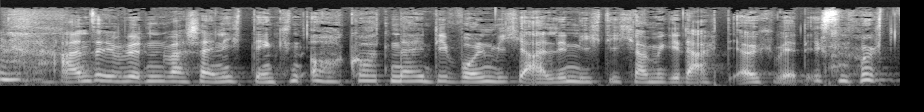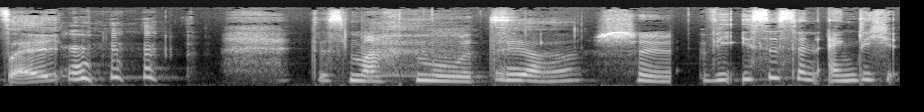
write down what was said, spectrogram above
Andere würden wahrscheinlich denken, oh Gott, nein, die wollen mich alle nicht. Ich habe mir gedacht, euch werde ich es noch zeigen. Das macht Mut. Ja. Schön. Wie ist es denn eigentlich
